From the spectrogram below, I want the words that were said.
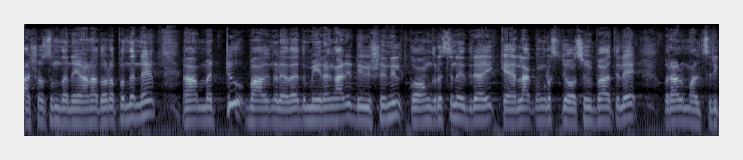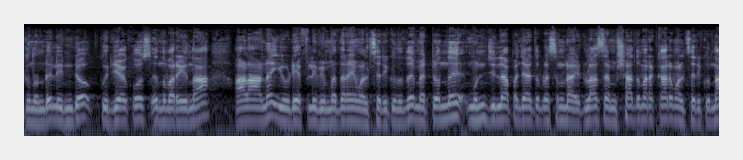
ആശ്വാസം തന്നെയാണ്. അതോടൊപ്പം തന്നെ മറ്റു ഭാഗങ്ങളിൽ അതായത് മീനങ്ങാടി ഡിവിഷനിൽ കോൺഗ്രസിനെതിരായി കേരള കോൺഗ്രസ് ജോസഫ് വിഭാഗത്തിലെ ഒരാൾ മത്സരിക്കുന്നുണ്ട്. ലിൻഡോ കുര്യാക്കോസ് എന്ന് പറയുന്ന ആളാണ് യു ഡി എഫിൽ വിമതനായി മത്സരിക്കുന്നത്. മറ്റൊന്ന് മുൻ ജില്ലാ പഞ്ചായത്ത് പ്രസിഡന്റ് ആയിട്ടുള്ള സംഷാദ് മരക്കാർ മത്സരിക്കുന്ന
